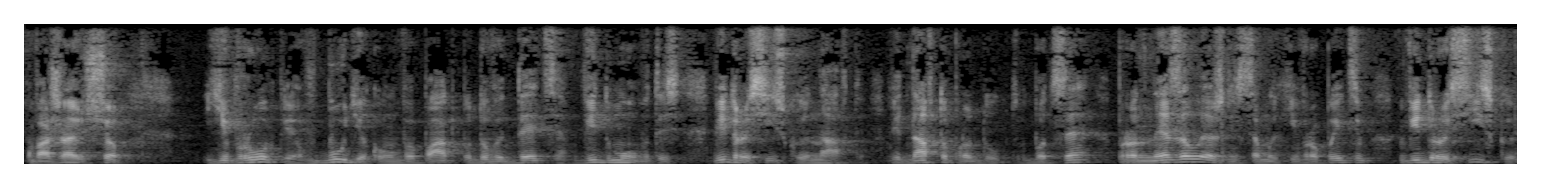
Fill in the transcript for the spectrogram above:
Вважаю, що Європі в будь-якому випадку доведеться відмовитись від російської нафти, від нафтопродуктів, бо це про незалежність самих європейців від російської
